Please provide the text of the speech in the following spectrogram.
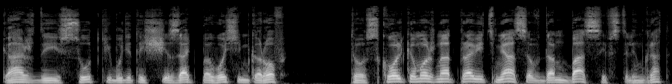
каждые сутки будет исчезать по восемь коров, то сколько можно отправить мяса в Донбасс и в Сталинград?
